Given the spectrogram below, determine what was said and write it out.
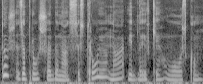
Тож запрошую до нас з сестрою на відливки воском.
